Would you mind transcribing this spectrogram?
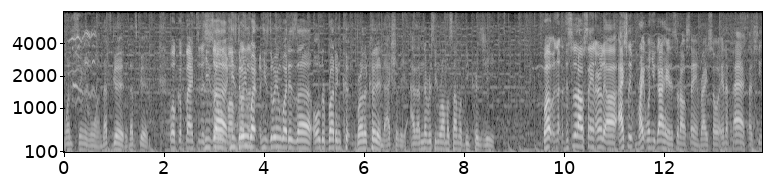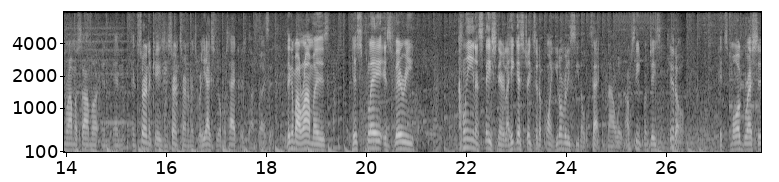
one single one. That's good. That's good. Welcome back to the He's show, uh he's doing brother. what he's doing what his uh, older brother brother couldn't actually. I've, I've never seen Ramasama beat Chris G. Well, this is what I was saying earlier. Uh, actually, right when you got here, this is what I was saying, right? So in the past, I've seen Ramasama in, in, in certain occasions, certain tournaments where he actually almost had Chris done. But the thing about Rama is his play is very clean and stationary. Like he gets straight to the point. You don't really see no tech. Now, what I'm seeing from Jason Kido, it's more aggression,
